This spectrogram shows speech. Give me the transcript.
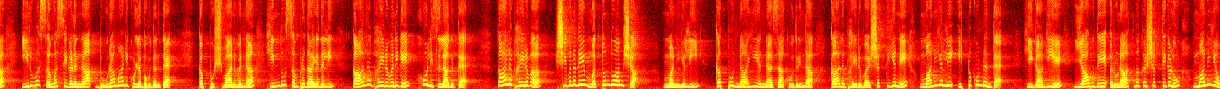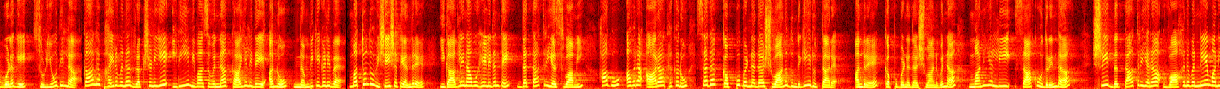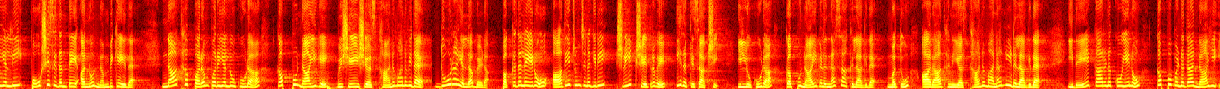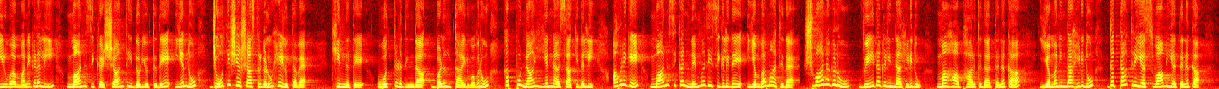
ಇರುವ ಸಮಸ್ಯೆಗಳನ್ನ ದೂರ ಮಾಡಿಕೊಳ್ಳಬಹುದಂತೆ. ಕಪ್ಪು ಶ್ವಾನವನ್ನ ಹಿಂದೂ ಸಂಪ್ರದಾಯದಲ್ಲಿ ಕಾಲಭೈರವನಿಗೆ ಹೋಲಿಸಲಾಗುತ್ತೆ. ಕಾಲಭೈರವ ಶಿವನದೇ ಮತ್ತೊಂದು ಅಂಶ. ಮನೆಯಲ್ಲಿ ಕಪ್ಪು ನಾಯಿಯನ್ನ ಸಾಕೋದ್ರಿಂದ ಕಾಲಭೈರವ ಶಕ್ತಿಯನ್ನೇ ಮನೆಯಲ್ಲಿ ಇಟ್ಟುಕೊಂಡಂತೆ. ಹೀಗಾಗಿಯೇ ಯಾವುದೇ ಋಣಾತ್ಮಕ ಶಕ್ತಿಗಳು ಮನೆಯ ಒಳಗೆ ಸುಳಿಯೋದಿಲ್ಲ. ಕಾಲಭೈರವನ ರಕ್ಷಣೆಯೇ ಇಡೀ ನಿವಾಸವನ್ನ ಕಾಯಲಿದೆ ಅನ್ನೋ ನಂಬಿಕೆಗಳಿವೆ. ಮತ್ತೊಂದು ವಿಶೇಷತೆ ಅಂದ್ರೆ, ಈಗಾಗಲೇ ನಾವು ಹೇಳಿದಂತೆ ದತ್ತಾತ್ರೇಯ ಸ್ವಾಮಿ ಹಾಗೂ ಅವರ ಆರಾಧಕರು ಸದಾ ಕಪ್ಪು ಬಣ್ಣದ ಶ್ವಾನದೊಂದಿಗೆ ಇರುತ್ತಾರೆ. ಅಂದರೆ ಕಪ್ಪು ಬಣ್ಣದ ಶ್ವಾನವನ್ನ ಮನೆಯಲ್ಲಿ ಸಾಕುವುದರಿಂದ ಶ್ರೀ ದತ್ತಾತ್ರೇಯರ ವಾಹನವನ್ನೇ ಮನೆಯಲ್ಲಿ ಪೋಷಿಸಿದಂತೆ ಅನ್ನೋ ನಂಬಿಕೆ ಇದೆ. ನಾಥ ಪರಂಪರೆಯಲ್ಲೂ ಕೂಡ ಕಪ್ಪು ನಾಯಿಗೆ ವಿಶೇಷ ಸ್ಥಾನಮಾನವಿದೆ. ದೂರ ಎಲ್ಲ ಬೇಡ. ಪಕ್ಕದಲ್ಲೇ ಇರೋ ಆದಿಚುಂಚನಗಿರಿ ಶ್ರೀ ಕ್ಷೇತ್ರವೇ ಇದಕ್ಕೆ ಸಾಕ್ಷಿ. ಇಲ್ಲೂ ಕೂಡ ಕಪ್ಪು ನಾಯಿಗಳನ್ನ ಸಾಕಲಾಗಿದೆ ಮತ್ತು ಆರಾಧನೆಯ ಸ್ಥಾನಮಾನ ನೀಡಲಾಗಿದೆ. ಇದೇ ಕಾರಣಕ್ಕೋ ಏನೋ ಕಪ್ಪು ಬಣ್ಣದ ನಾಯಿ ಇರುವ ಮನೆಗಳಲ್ಲಿ ಮಾನಸಿಕ ಶಾಂತಿ ದೊರೆಯುತ್ತದೆ ಎಂದು ಜ್ಯೋತಿಷ್ಯ ಶಾಸ್ತ್ರಗಳು ಹೇಳುತ್ತವೆ. ಖಿನ್ನತೆ, ಒತ್ತಡದಿಂದ ಬಳಲ್ತಾ ಇರುವವರು ಕಪ್ಪು ನಾಯಿಯನ್ನ ಸಾಕಿದಲ್ಲಿ ಅವರಿಗೆ ಮಾನಸಿಕ ನೆಮ್ಮದಿ ಸಿಗಲಿದೆ ಎಂಬ ಮಾತಿದೆ. ಶ್ವಾನಗಳು ವೇದಗಳಿಂದ ಹಿಡಿದು ಮಹಾಭಾರತದ ತನಕ ಯಮನಿಂದ ಹಿಡಿದು ದತ್ತಾತ್ರೇಯ ಸ್ವಾಮಿಯ ತನಕ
